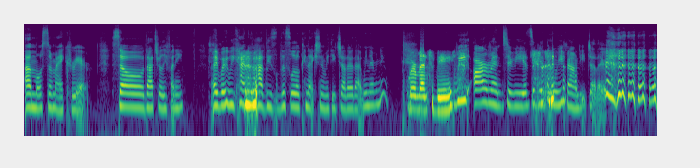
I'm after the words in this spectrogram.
um, most of my career, so that's really funny. I, we, we kind of have these this little connection with each other that we never knew. We're meant to be. We are meant to be. It's a good thing we found each other.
